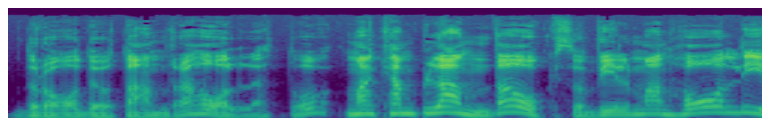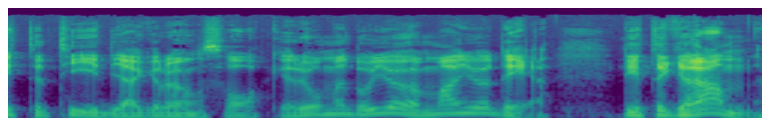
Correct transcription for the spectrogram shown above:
dra det åt andra hållet. Och man kan blanda också. Vill man ha lite tidiga grönsaker, jo men då gör man ju det. Lite grann.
